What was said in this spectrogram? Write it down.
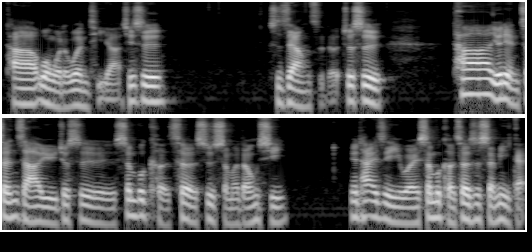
他问我的问题啊，其实是这样子的，就是他有点挣扎于就是深不可测是什么东西，因为他一直以为深不可测是神秘感。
